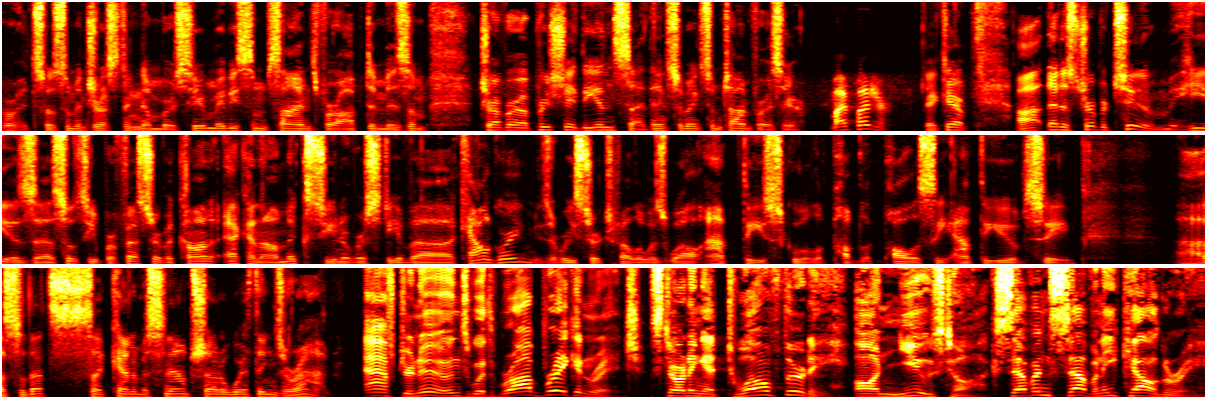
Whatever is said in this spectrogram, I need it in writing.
All right, so some interesting numbers here, maybe some signs for optimism. Trevor, I appreciate the insight. Thanks for making some time for us here. My pleasure. Take care. Uh, that is Trevor Tombe. He is Associate Professor of Econ- Economics, University of uh, Calgary. He's a research fellow as well at the School of Public Policy at the U of C. Uh, so that's kind of a snapshot of where things are at. Afternoons with Rob Breckenridge, starting at 1230 on News Talk 770 Calgary.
